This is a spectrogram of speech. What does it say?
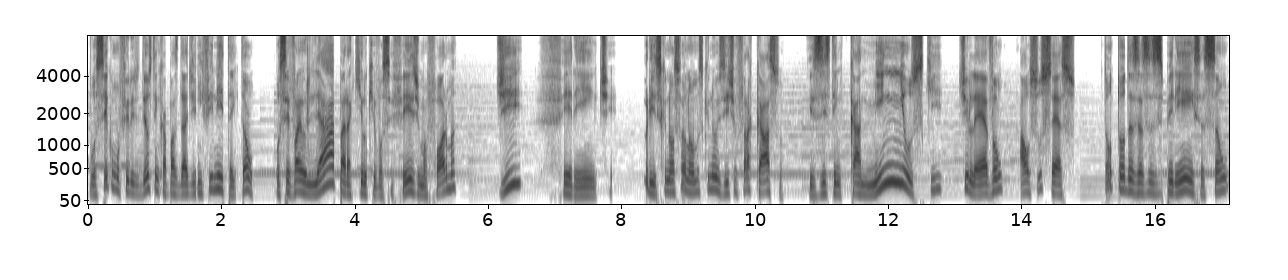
Você, como filho de Deus, tem capacidade infinita. Então, você vai olhar para aquilo que você fez de uma forma diferente. Por isso que nós falamos que não existe o fracasso. Existem caminhos que te levam ao sucesso. Então, todas essas experiências são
